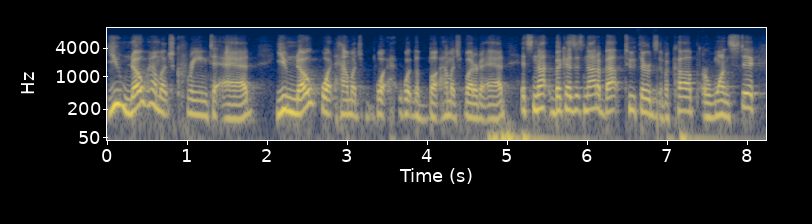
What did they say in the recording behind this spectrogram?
You know how much cream to add. You know what how much what what the how much butter to add. It's not because it's not about two thirds of a cup or one stick.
